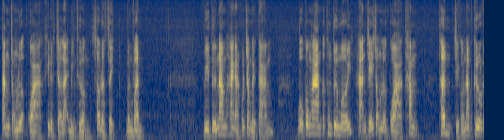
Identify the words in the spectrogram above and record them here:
tăng trọng lượng quà khi được trở lại bình thường sau đợt dịch, vân vân. Vì từ năm 2018, Bộ Công an có thông tư mới hạn chế trọng lượng quà thăm thân chỉ có 5 kg,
